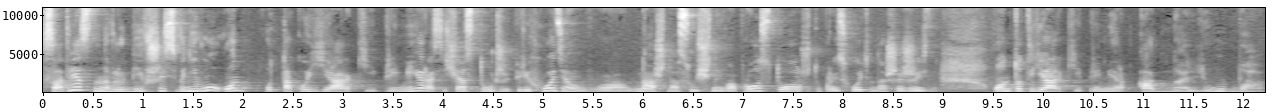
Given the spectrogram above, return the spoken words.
Соответственно, влюбившись в него, он вот такой яркий пример, а сейчас тут же переходим в наш насущный вопрос, то, что происходит в нашей жизни. Он тот яркий пример однолюба,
